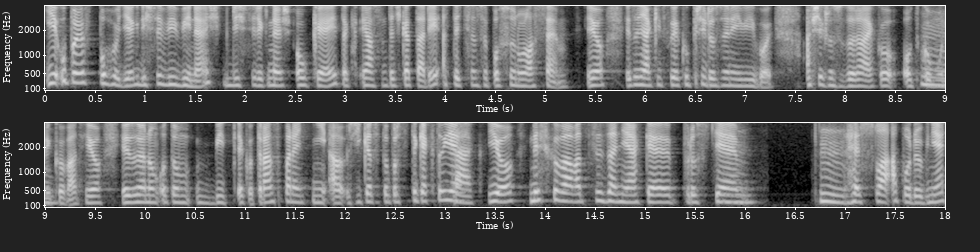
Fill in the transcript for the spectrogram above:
je úplně v pohodě, když se vyvineš, když si řekneš, OK, tak já jsem teďka tady a teď jsem se posunula sem, jo. Je to nějaký tvůj jako přirozený vývoj a všechno se to dá jako odkomunikovat, hmm. jo. Je to jenom o tom být jako transparentní a říkat to prostě tak, jak to je, tak. jo. Neschovávat se za nějaké prostě hmm. Hmm. hesla a podobně,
